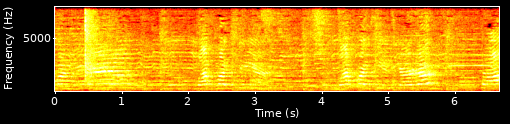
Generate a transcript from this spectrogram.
one. Left right, stands. Left right, stands. Guard up.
